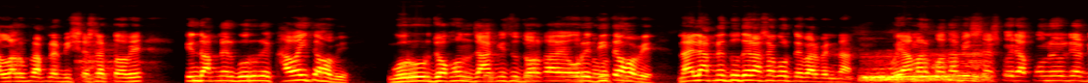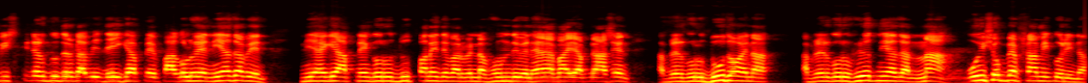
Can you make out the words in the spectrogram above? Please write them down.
আল্লাহর উপর আপনার বিশ্বাস রাখতে হবে। কিন্তু আপনার গরুরে খাওয়াইতে হবে। গরুর যখন যা কিছু দরকার হয়, ওরে দিতে হবে। নাইলে আপনি দুধের আশা করতে পারবেন না। ওই আমার কথা বিশ্বাস করে পনেরো লিটার, বিশ লিটার দুধের গাবি দেখে আপনি পাগল হয়ে নিয়ে যাবেন। নিয়ে গিয়ে আপনি গরুর দুধ পানাইতে পারবেন না, ফোন দিবেন হ্যাঁ ভাই, আপনি আসেন। আপনার গরু দুধ হয় না, আপনার গরু ফেরত নিয়ে যান। না, ওই সব ব্যবসা আমি করি না।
